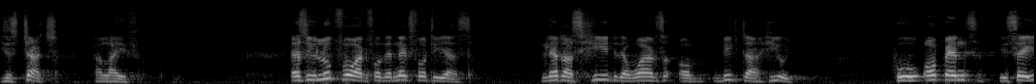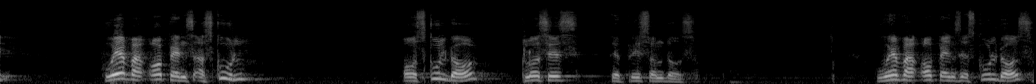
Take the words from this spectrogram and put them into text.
his church alive. As we look forward for the next 40 years, let us heed the words of Victor Hugo, who opens, he said, whoever opens a school or school door closes the prison doors. Whoever opens the school doors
